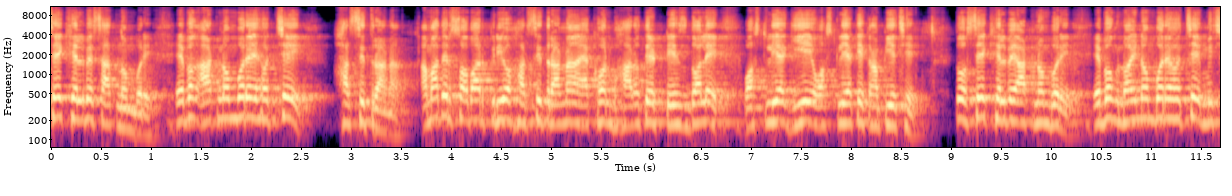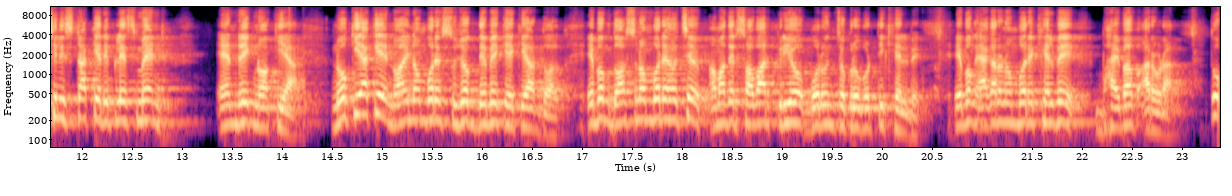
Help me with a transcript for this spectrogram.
সে খেলবে সাত নম্বরে। এবং আট নম্বরে হচ্ছে হর্ষিত রানা। আমাদের সবার প্রিয় হর্ষিত রানা এখন ভারতের টেস্ট দলে অস্ট্রেলিয়া গিয়ে অস্ট্রেলিয়াকে কাঁপিয়েছে। তো সে খেলবে আট নম্বরে এবং নয় নম্বরে হচ্ছে মিছিল স্টাকের রিপ্লেসমেন্ট এনরিক নকিয়া। নোকিয়াকে নয় নম্বরের সুযোগ দেবে কে আর দল এবং দশ নম্বরে হচ্ছে আমাদের সবার প্রিয় বরুণ চক্রবর্তী খেলবে এবং এগারো নম্বরে খেলবে ভাইবাব আরোরা। তো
